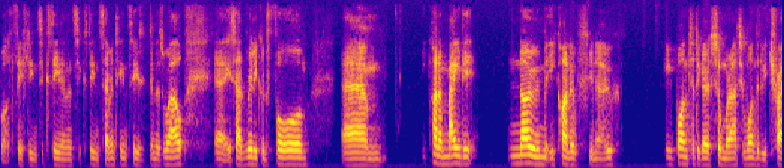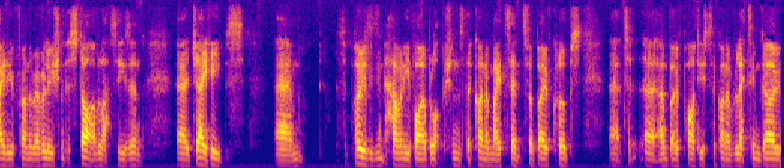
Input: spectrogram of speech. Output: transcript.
well, 15, 16, and then 16, 17 season as well. Uh, he's had really good form. Um, he kind of made it known that he kind of, you know, he wanted to go somewhere else. He wanted to be traded from the Revolution at the start of last season. Uh, Jay Heaps um, supposedly didn't have any viable options that kind of made sense for both clubs uh, to, uh, and both parties to kind of let him go.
